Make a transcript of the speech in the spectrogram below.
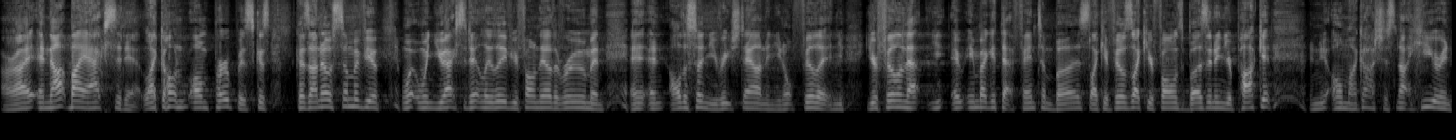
All right, and not by accident, like on, on purpose, because because I know some of you when, when, you accidentally leave your phone in the other room, and, and, and all of a sudden you reach down and you don't feel it, and you, are feeling that. You, anybody get that phantom buzz? Like it feels like your phone's buzzing in your pocket, and you, oh my gosh, it's not here, and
